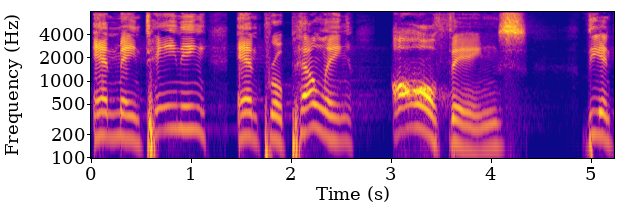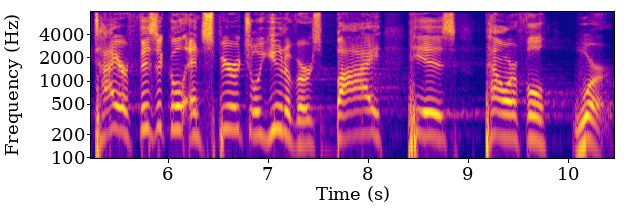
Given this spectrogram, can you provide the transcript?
and maintaining and propelling all things the entire physical and spiritual universe by his powerful word.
